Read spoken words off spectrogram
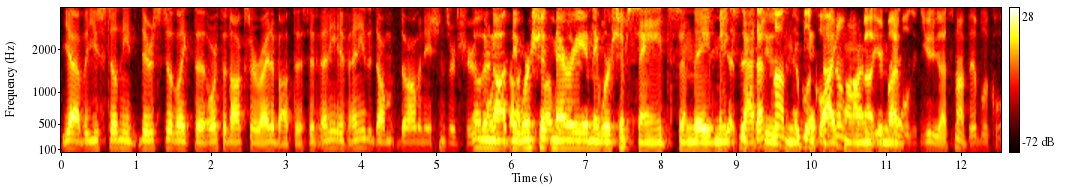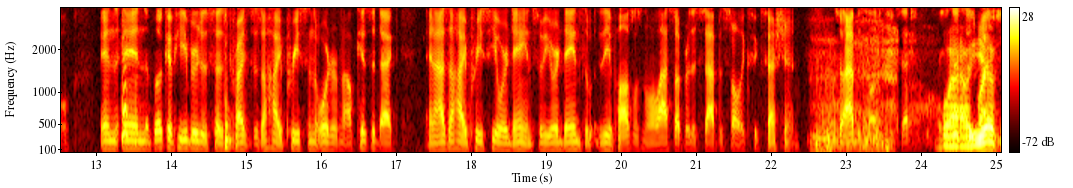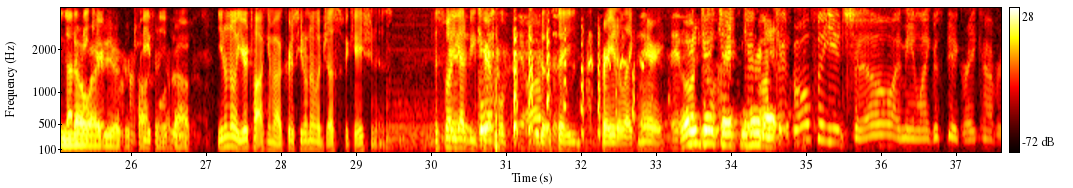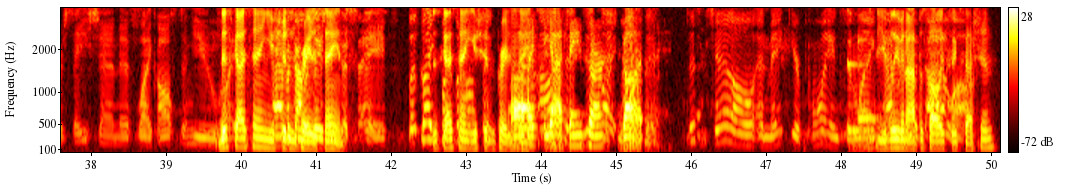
Yeah, but you still need. There's still like the Orthodox are right about this. If any, if any of the dom- denominations are true, No, they're not. They worship Mary true. and they worship saints and they Yeah, make this, that's statues not and they kiss biblical. I don't know more about your and they, Bible than you do. That's not biblical. In in the book of Hebrews, it says Christ is a high priest in the order of Melchizedek, and as a high priest, he ordains. So he ordains the, the apostles in the Last Supper. This is apostolic succession. So apostolic succession. Wow, you have you got to be no idea what you're talking people who about. you don't know what you're talking about, Chris. You don't know what justification is. This is why you got to be careful hey, who don't say you pray to like Mary. Hey, there you go, Can, Chris. You can, it. can both of you chill? I mean, like, this would be a great conversation if, like, Austin, you, This like, guy's saying you shouldn't pray to conversation you could saints. But, like, This but, guy's but saying you shouldn't pray to Uh, saints. Austin, yeah, saints aren't like, God. Austin, just chill and make your points and, like, Do you believe in apostolic dialogue. succession?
